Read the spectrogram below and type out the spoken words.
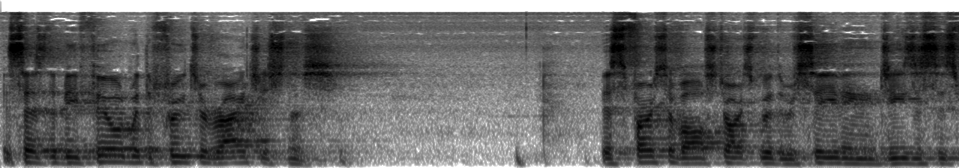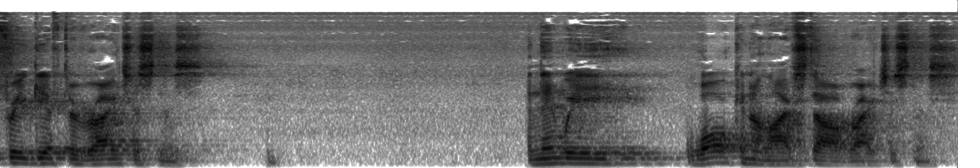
it says to be filled with the fruits of righteousness. This, first of all, starts with receiving Jesus' free gift of righteousness. And then we walk in a lifestyle of righteousness.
